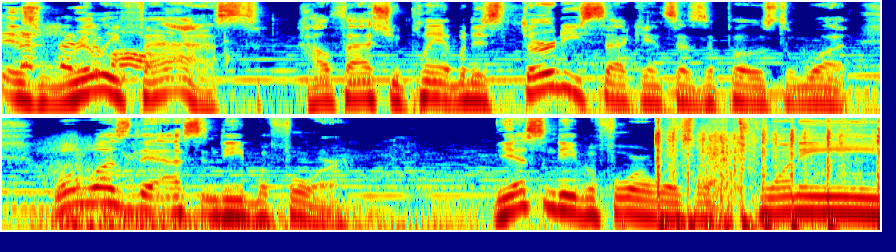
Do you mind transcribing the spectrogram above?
That is really fast. How fast you plant, but it's 30 seconds as opposed to what? What was the S and D before? The S and D before was what? 20.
